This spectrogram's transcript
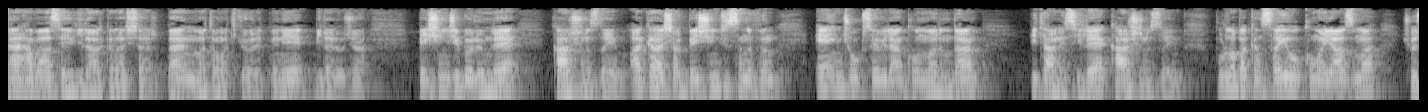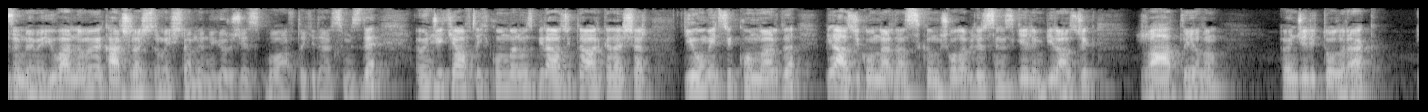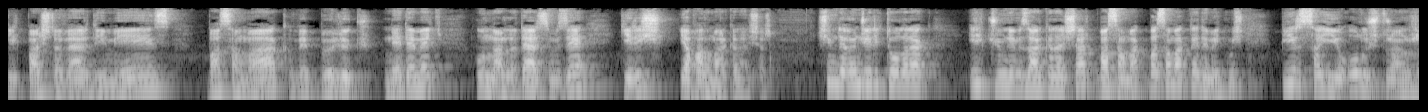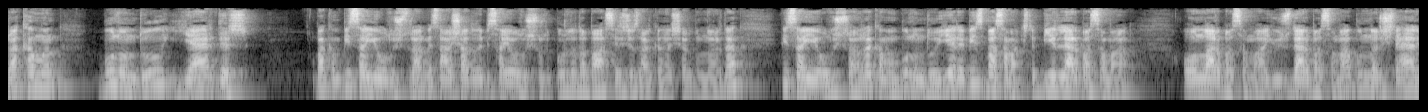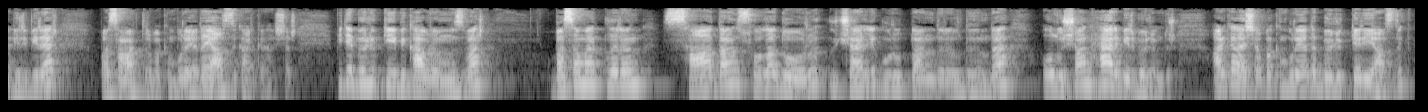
Merhaba sevgili arkadaşlar. Ben matematik öğretmeni Bilal Hoca. 5. bölümle karşınızdayım. Arkadaşlar 5. sınıfın en çok sevilen konularından bir tanesiyle karşınızdayım. Burada bakın sayı okuma, yazma, çözümleme, yuvarlama ve karşılaştırma işlemlerini göreceğiz bu haftaki dersimizde. Önceki haftaki konularımız birazcık daha arkadaşlar geometrik konulardı. Birazcık onlardan sıkılmış olabilirsiniz. Gelin birazcık rahatlayalım. Öncelikli olarak ilk başta verdiğimiz basamak ve bölük ne demek? Bunlarla dersimize giriş yapalım arkadaşlar. Şimdi öncelikli olarak ilk cümlemiz arkadaşlar basamak. Basamak ne demekmiş? Bir sayıyı oluşturan rakamın bulunduğu yerdir. Bakın bir sayıyı oluşturan mesela aşağıda da bir sayı oluşturduk. Burada da bahsedeceğiz arkadaşlar bunlardan. Bir sayıyı oluşturan rakamın bulunduğu yere biz basamak işte birler basamağı, onlar basamağı, yüzler basamağı bunlar işte her biri birer basamaktır. Bakın buraya da yazdık arkadaşlar. Bir de bölük diye bir kavramımız var. Basamakların sağdan sola doğru üçerli gruplandırıldığında oluşan her bir bölümdür. Arkadaşlar bakın buraya da bölükleri yazdık.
